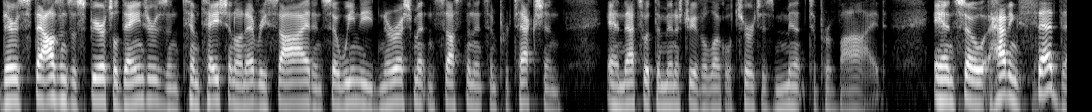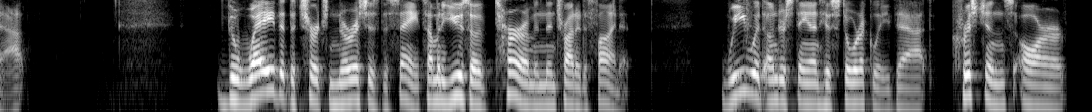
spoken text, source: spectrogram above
there's thousands of spiritual dangers and temptation on every side. And so we need nourishment and sustenance and protection. And that's what the ministry of the local church is meant to provide. And so, having said that, the way that the church nourishes the saints, I'm going to use a term and then try to define it. We would understand historically that Christians are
